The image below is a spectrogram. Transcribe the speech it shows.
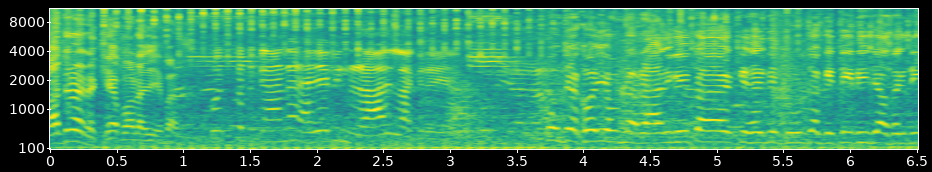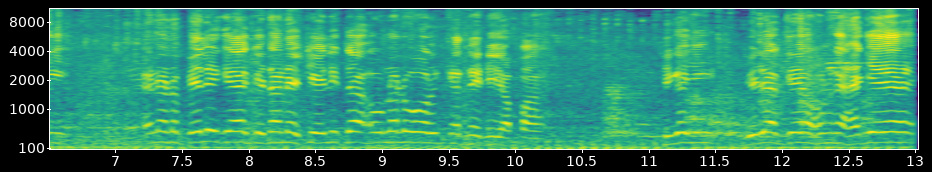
ਵਾਧਰਾ ਰੱਖਿਆ ਬੜਾ ਜੇ ਬਸ। ਕੁਝ ਕੁ ਦੁਕਾਨਦਾਰ ਹਜੇ ਵੀ ਨਾਰਾਜ਼ ਲੱਗ ਰਹੇ ਆ। ਉਹ ਦੇਖੋ ਜੀ ਹੁਣ ਨਾਰਾਜ਼ਗੀ ਤਾਂ ਕਿਸੇ ਦੀ ਦੂਰ ਤੱਕ ਕੀਤੀ ਨਹੀਂ ਜਾ ਸਕਦੀ। ਇਹਨਾਂ ਨੂੰ ਪਹਿਲੇ ਕਿਹਾ ਜਿਨ੍ਹਾਂ ਨੇ ਸਟੇ ਲਿੱਤਾ ਉਹਨਾਂ ਨੂੰ ਹੋਰ ਕਹਿੰਦੇ ਨਹੀਂ ਆਪਾਂ। ਠੀਕ ਹੈ ਜੀ? ਜਿਹੜੇ ਅੱਗੇ ਹੁਣ ਹੈਗੇ ਆ,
